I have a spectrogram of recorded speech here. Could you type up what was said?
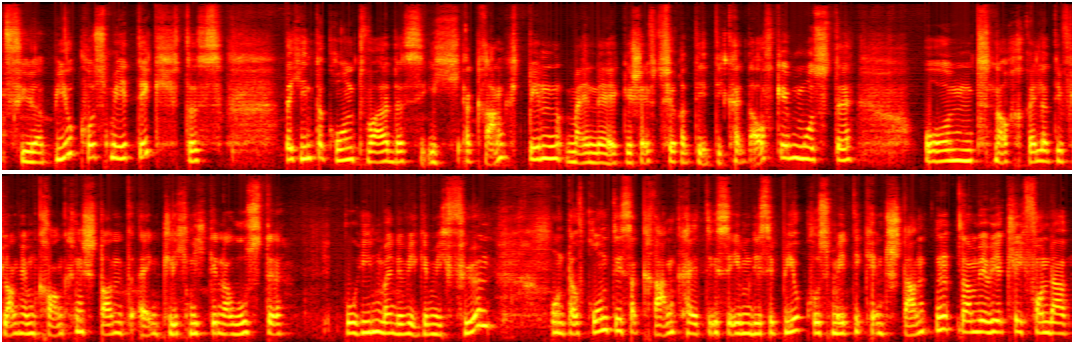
für Biokosmetik. Das der Hintergrund war, dass ich erkrankt bin, meine Geschäftsführertätigkeit aufgeben musste und nach relativ langem Krankenstand eigentlich nicht genau wusste, wohin meine Wege mich führen. Und aufgrund dieser Krankheit ist eben diese Biokosmetik entstanden. Da haben wir wirklich von der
